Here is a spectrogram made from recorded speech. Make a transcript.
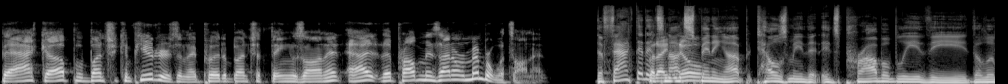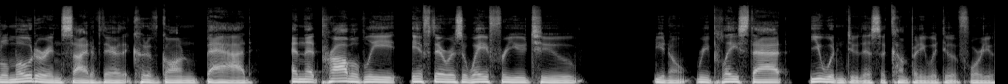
back up a bunch of computers and I put a bunch of things on it. I, the problem is I don't remember what's on it. The fact that it's not know, spinning up tells me that it's probably the the little motor inside of there that could have gone bad and that probably if there was a way for you to you know replace that you wouldn't do this a company would do it for you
